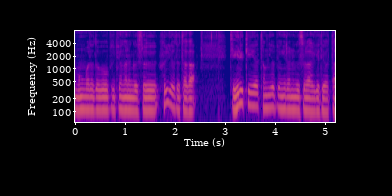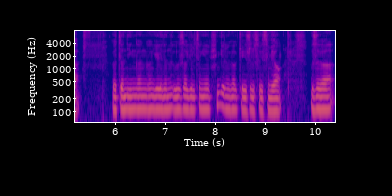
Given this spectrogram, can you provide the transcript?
목마르다고 불평하는 것을 흘려 듣다가 뒤늦게야 당뇨병이라는 것을 알게 되었다. 어떤 인간관계에든 의사결정에 핑계를 갖게 있을 수 있으며 의사가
